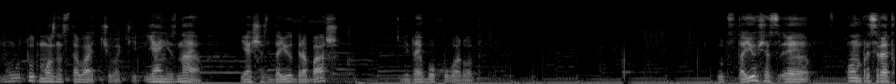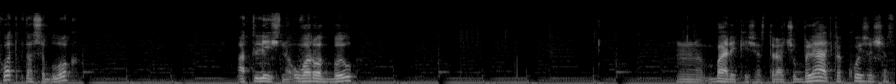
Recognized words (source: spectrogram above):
Ну, тут можно вставать, чуваки. Я не знаю. Я сейчас даю дробашек. Не дай бог у ворот. Тут стою сейчас. Э, он просирает ход, потому что блок. Отлично. У ворот был. Барики сейчас трачу. Блять, какой же сейчас...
